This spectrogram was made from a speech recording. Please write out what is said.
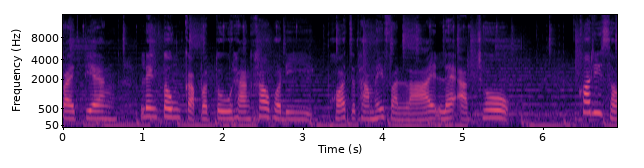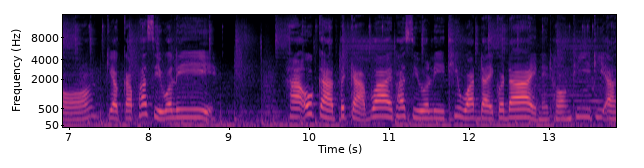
ปลายเตียง เล็งตรงกับประตูทางเข้าพอดี เพราะจะทำให้ฝันร้ายและอับโชค ข้อที่ 2 เกี่ยวกับพระศิวลี หาโอกาสไปกราบไหว้พระศิวลีที่วัดใดก็ได้ในท้องที่ที่อา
